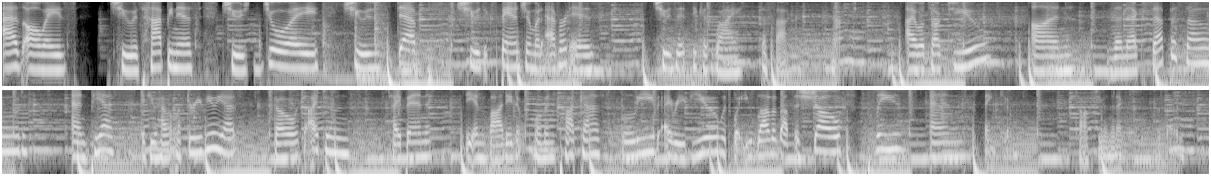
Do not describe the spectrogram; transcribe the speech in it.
As always, choose happiness, choose joy, choose depth, choose expansion, whatever it is. Choose it because why the fuck not? I will talk to you on the next episode. And P.S., if you haven't left a review yet, go to iTunes, type in the Embodied Woman podcast. Leave a review with what you love about the show, please, and thank you. Talk to you in the next episode.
